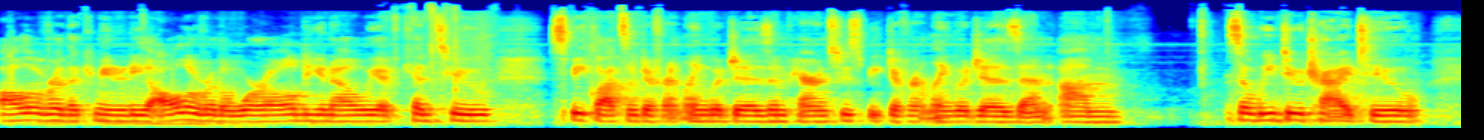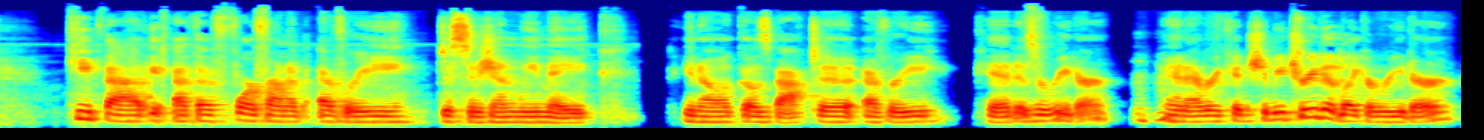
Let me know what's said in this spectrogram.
all over the community all over the world you know. We have kids who speak lots of different languages and parents who speak different languages and um, so we do try to keep that at the forefront of every decision we make. You know, it goes back to every kid is a reader, and every kid should be treated like a reader,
